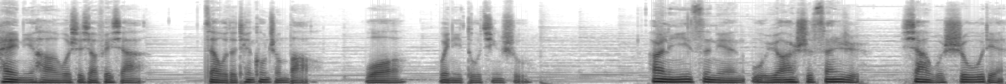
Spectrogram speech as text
嘿，你好，我是小飞侠，在我的天空城堡，我为你读情书。二零一四年五月二十三日下午十五点，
